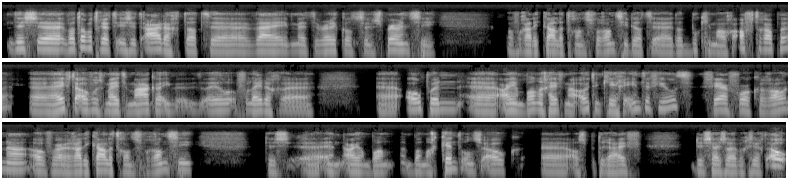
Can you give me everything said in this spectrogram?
dus uh, wat dat betreft is het aardig dat uh, wij met Radical Transparency over radicale transparantie dat, uh, dat boekje mogen aftrappen. Heeft er overigens mee te maken, heel volledig open. Arjan Bannig heeft mij ooit een keer geïnterviewd, ver voor corona, over radicale transparantie. Dus, en Arjan Ban Bannig kent ons ook als bedrijf. Dus hij zou hebben gezegd, oh,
